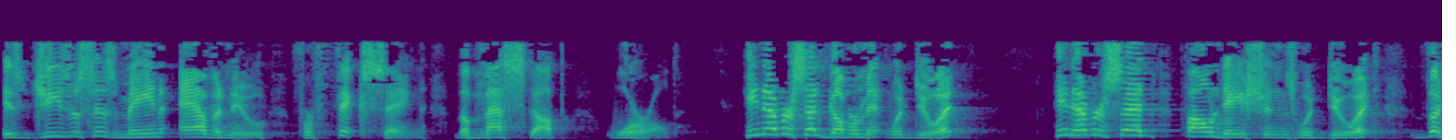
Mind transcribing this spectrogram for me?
is Jesus' main avenue for fixing the messed up world. He never said government would do it. He never said foundations would do it. The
